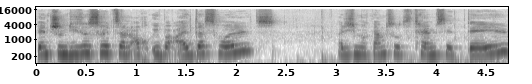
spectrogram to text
Wenn schon dieses Holz, dann auch überall das Holz. Warte, ich mache ganz kurz Timeset Day.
